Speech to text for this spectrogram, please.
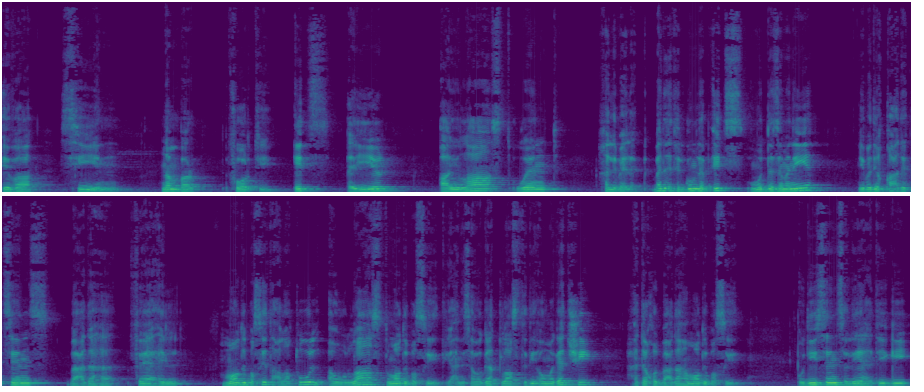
ever seen. Number 40 it's a year I last went. خلي بالك بدأت الجملة ب it's ومدة زمنية يبقى دي قاعدة since بعدها فاعل. ماضي بسيط على طول أو last ماضي بسيط. يعني سواء جت last دي أو ما جاتش هتاخد بعدها ماضي بسيط. ودي since اللي هي هتيجي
